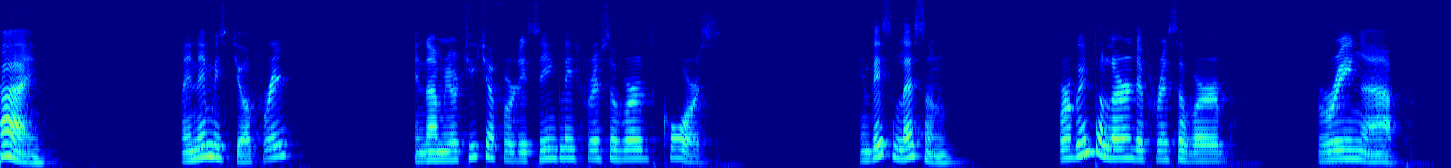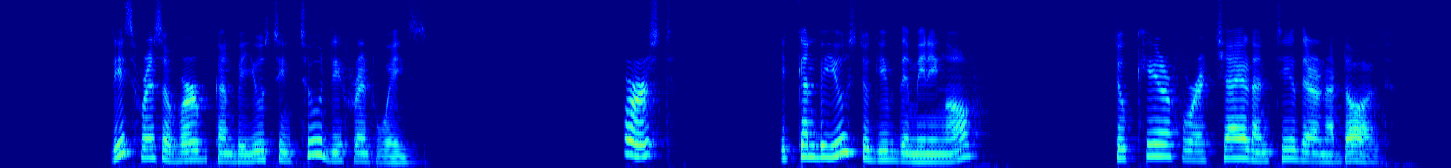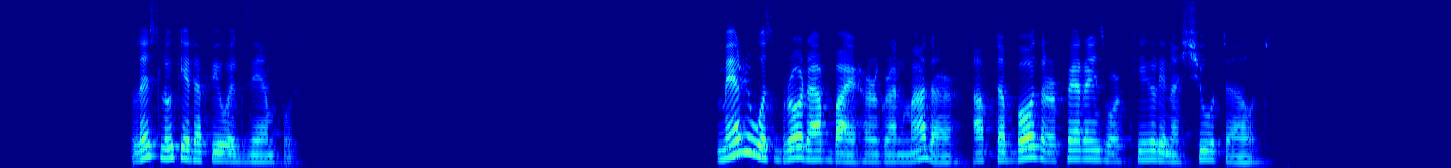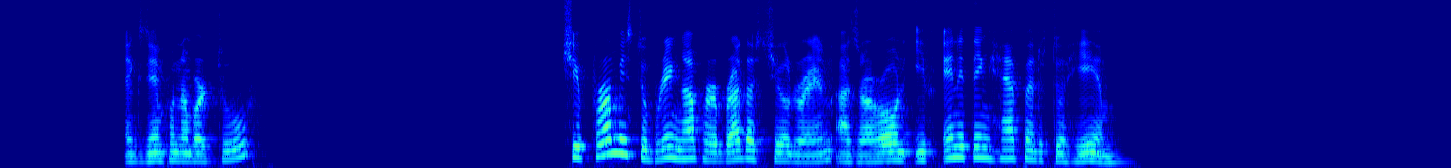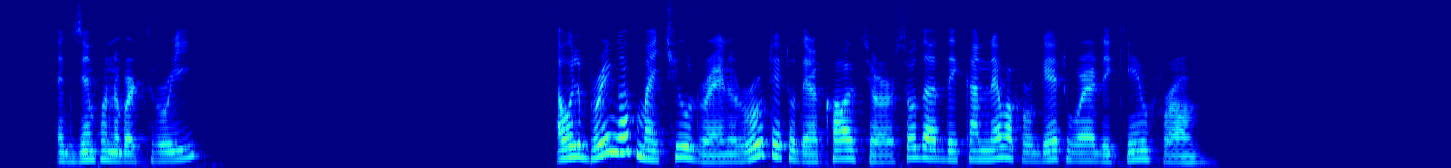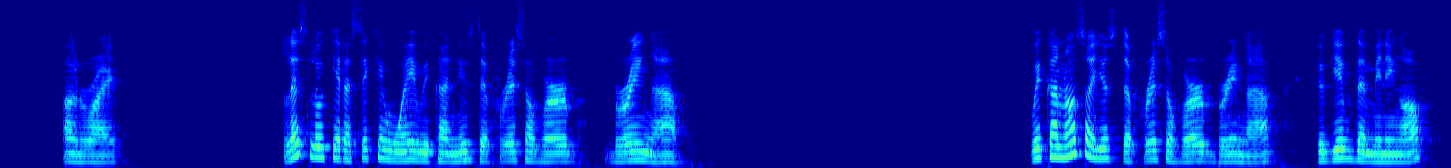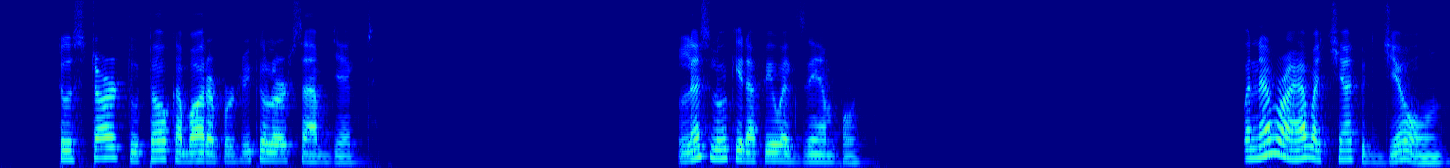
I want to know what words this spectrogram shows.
Hi, my name is Geoffrey, and I'm your teacher for this English phrasal verbs course. In this lesson, we're going to learn the phrasal verb bring up. This phrasal verb can be used in two different ways. First, it can be used to give the meaning of to care for a child until they're an adult. Let's look at a few examples. Mary was brought up by her grandmother after both her parents were killed in a shootout. Example number two. She promised to bring up her brother's children as her own if anything happened to him. Example number three. I will bring up my children rooted to their culture so that they can never forget where they came from. Alright. Let's look at a second way we can use the phrasal verb bring up. We can also use the phrasal verb bring up to give the meaning of to start to talk about a particular subject. Let's look at a few examples. Whenever I have a chat with John,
